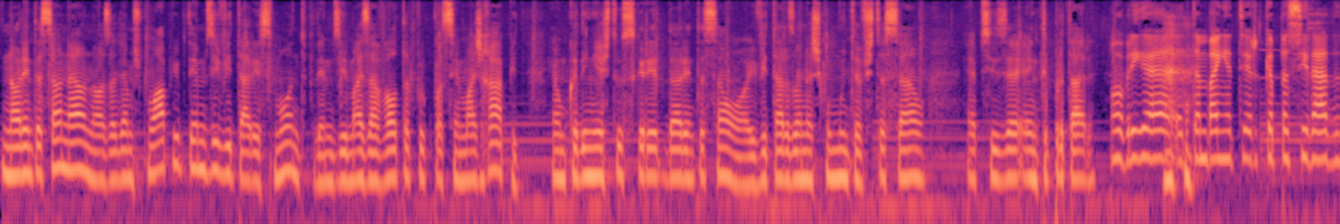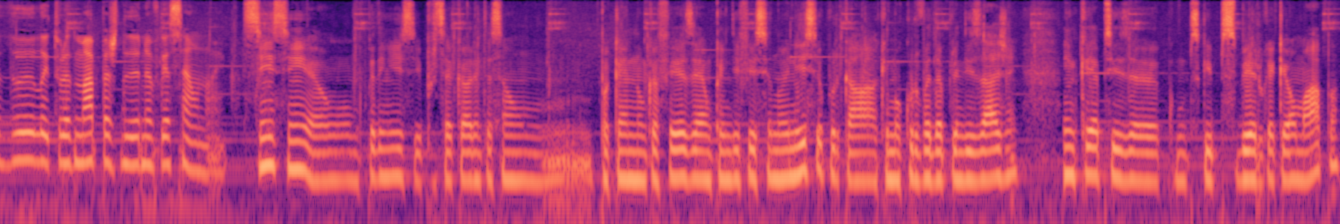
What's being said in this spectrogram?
na orientação não. Nós olhamos para o mapa e podemos evitar esse monte, podemos ir mais à volta porque pode ser mais rápido rápido. É um bocadinho este o segredo da orientação, ou evitar zonas com muita vegetação, é preciso é, interpretar. Obriga também a ter capacidade de leitura de mapas de navegação, não é? Sim, sim, é um bocadinho isso e por isso é que a orientação, para quem nunca fez, é um bocadinho difícil no início porque há aqui uma curva de aprendizagem em que é preciso conseguir perceber o que é que é o mapa,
